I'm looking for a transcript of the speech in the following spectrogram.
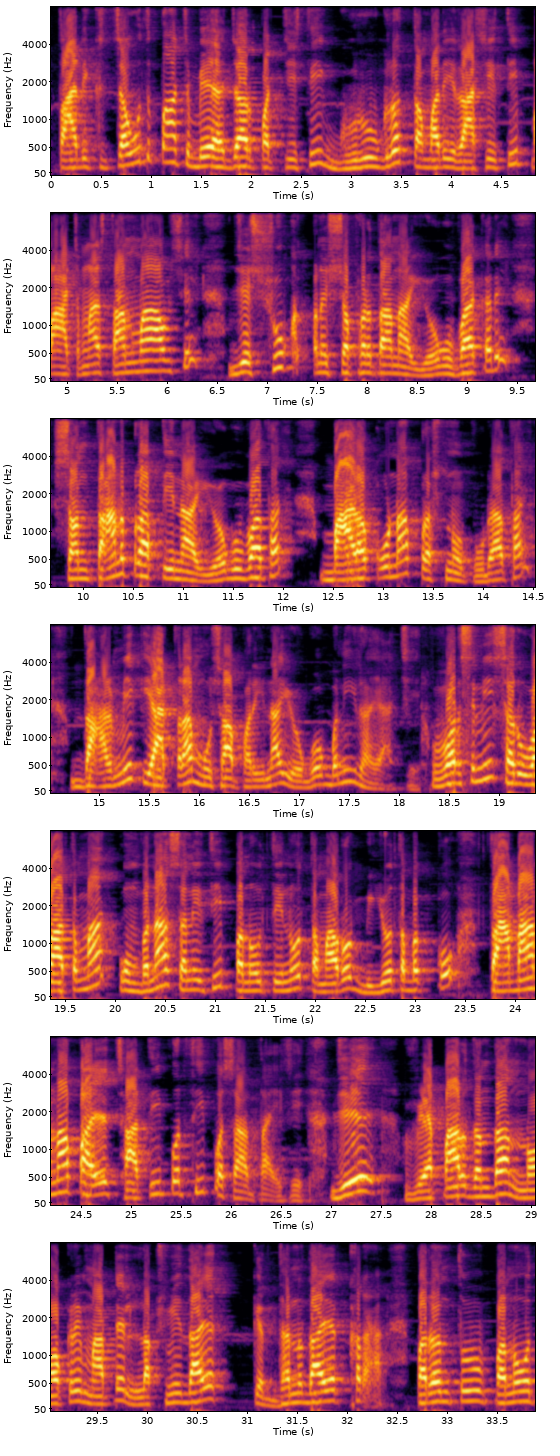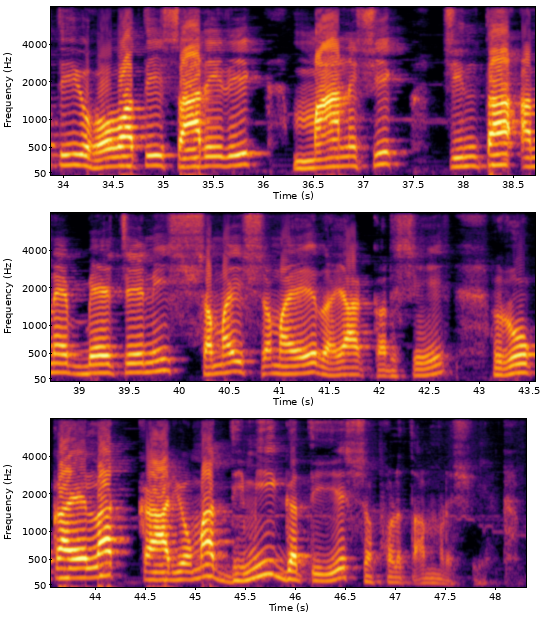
તારીખ ચૌદ પાંચ બે હજાર પચીસથી ગુરુગ્રહ તમારી રાશિથી પાંચમા સ્થાનમાં આવશે, જે સુખ અને સફળતાના યોગ ઊભા કરે, સંતાન પ્રાપ્તિના યોગ ઊભા થાય બાળકોના પ્રશ્નો પૂરા થાય, ધાર્મિક યાત્રા મુસાફરીના યોગો બની રહ્યા છે. વર્ષની શરૂઆતમાં કુંભના શનિથી પનોતીનો તમારો બીજો તબક્કો તાંબાના પાયે છાતી પરથી પસાર થાય છે, જે વેપાર ધંધા, નોકરી માટે લક્ષ્મીદાયક કે ધનદાયક ખરા. પરંતુ પનોતી હોવાથી શારીરિક, માનસિક ચિંતા અને બેચેની સમય સમયે રહ્યા કરશે. રોકાયેલા કાર્યોમાં ધીમી ગતિએ સફળતા મળશે.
